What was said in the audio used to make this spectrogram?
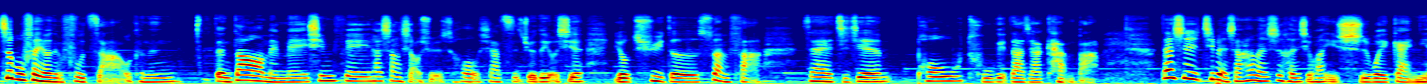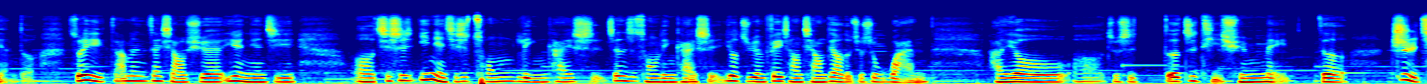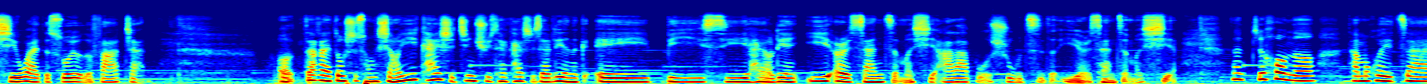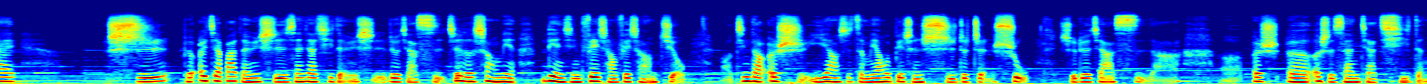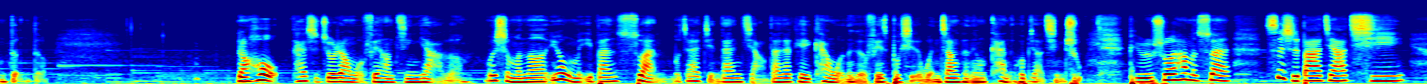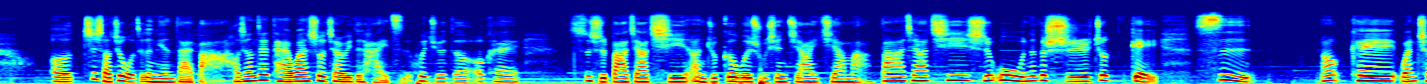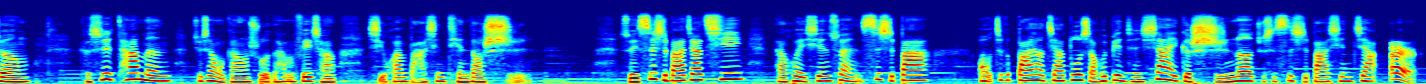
这部分有点复杂。我可能等到妹妹心飞她上小学之后，下次觉得有些有趣的算法，再直接剖图给大家看吧。但是基本上他们是很喜欢以食为概念的，所以他们在小学一二年级，呃，其实一年级是从零开始，真的是从零开始。幼稚园非常强调的就是玩。还有呃，就是德智体群美的智其外的所有的发展，呃，大概都是从小一开始进去才开始在练那个 A B C，还有练一二三怎么写阿拉伯数字的一二三怎么写。那之后呢，他们会在十，比如二加八等于十，三加七等于十，六加四，这个上面练习非常非常久啊，进到二十一样是怎么样会变成十的整数，十六加四啊，呃，二十呃二十三加七等等的，然后开始就让我非常惊讶了，为什么呢？因为我们一般算，我再简单讲，大家可以看我那个 Facebook 写的文章，可能会看的会比较清楚。比如说他们算四十八加七。呃，至少就我这个年代吧，好像在台湾受教育的孩子会觉得，OK，四十八加七，那你就个位数先加一加嘛，八加七十五，那个十就给四，OK，完成。可是他们就像我刚刚说的，他们非常喜欢把它先填到十，所以四十八加七，他会先算四十八，哦，这个八要加多少会变成下一个十呢？就是四十八先加二。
